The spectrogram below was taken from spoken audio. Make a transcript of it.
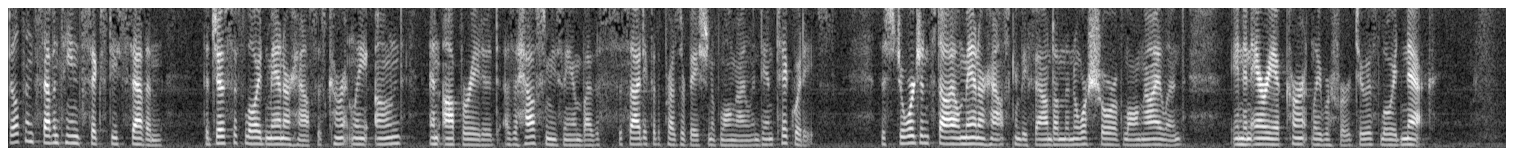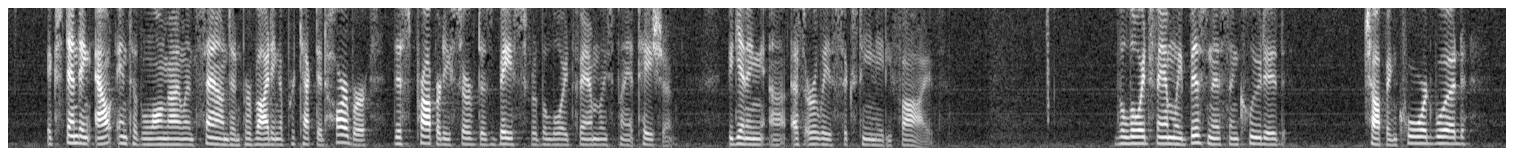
Built in 1767, the Joseph Lloyd Manor House is currently owned and operated as a house museum by the Society for the Preservation of Long Island Antiquities. This Georgian style manor house can be found on the north shore of Long Island in an area currently referred to as Lloyd Neck. Extending out into the Long Island Sound and providing a protected harbor, this property served as base for the Lloyd family's plantation, beginning uh, as early as 1685. The Lloyd family business included chopping cordwood,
